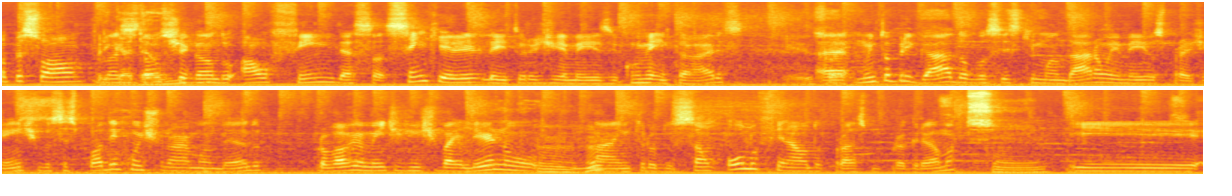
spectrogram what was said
Então, pessoal, nós Obrigadão. estamos chegando ao fim dessa, sem querer, leitura de e-mails e comentários. É, muito obrigado a vocês que mandaram e-mails pra gente. Vocês podem continuar mandando. Provavelmente a gente vai ler no, Uhum. na introdução ou no final do próximo programa. Sim. E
